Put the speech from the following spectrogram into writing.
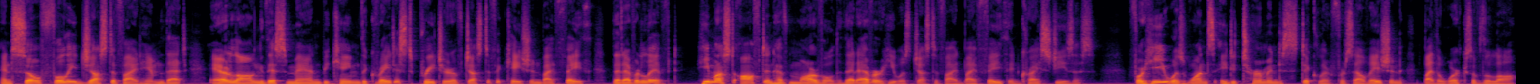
and so fully justified him that ere long this man became the greatest preacher of justification by faith that ever lived. He must often have marveled that ever he was justified by faith in Christ Jesus, for he was once a determined stickler for salvation by the works of the law.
